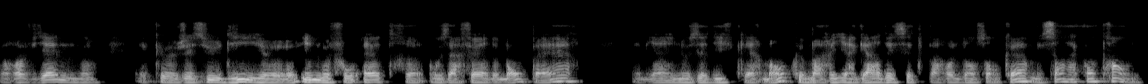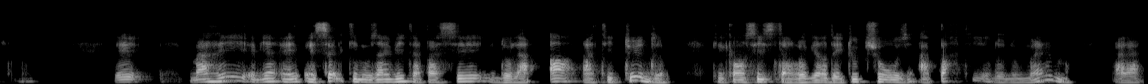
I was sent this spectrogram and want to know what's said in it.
revienne et que Jésus dit euh, il me faut être aux affaires de mon Père, eh bien, il nous a dit clairement que Marie a gardé cette parole dans son cœur, mais sans la comprendre. Et Marie, eh bien, est, celle qui nous invite à passer de la A-attitude, qui consiste à regarder toute chose à partir de nous-mêmes, à la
